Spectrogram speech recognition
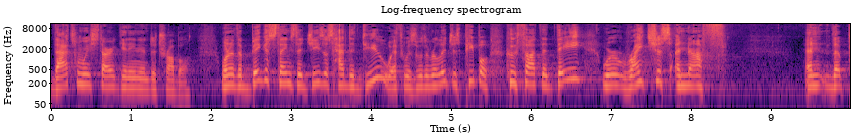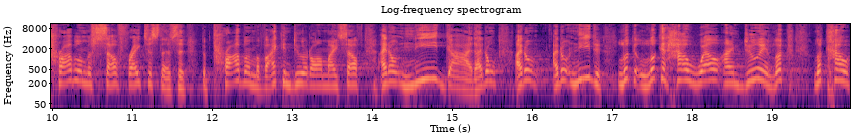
that's when we start getting into trouble. One of the biggest things that Jesus had to deal with was with the religious people who thought that they were righteous enough and the problem of self righteousness, the problem of I can do it all myself. I don't need God. I don't, I don't, I don't need to look at, look at how well I'm doing. Look, look how,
